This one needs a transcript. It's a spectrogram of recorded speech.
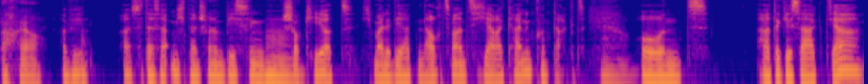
Ach ja. Aber also das hat mich dann schon ein bisschen hm. schockiert. Ich meine, die hatten auch 20 Jahre keinen Kontakt. Hm. Und hat er gesagt, ja,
